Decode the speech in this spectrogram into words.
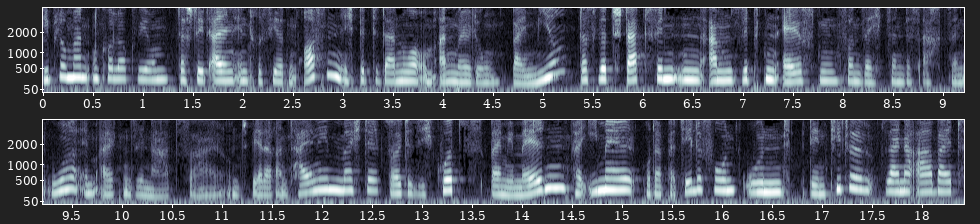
Diplomantenkolloquium. Das steht allen Interessierten offen. Ich bitte da nur um Anmeldung bei mir. Das wird stattfinden am 7.11. von 16 bis 18 Uhr im alten Senatssaal. Und wer daran teilnehmen möchte, sollte sich kurz bei mir melden, per E-Mail oder per Telefon und den Titel seiner Arbeit,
